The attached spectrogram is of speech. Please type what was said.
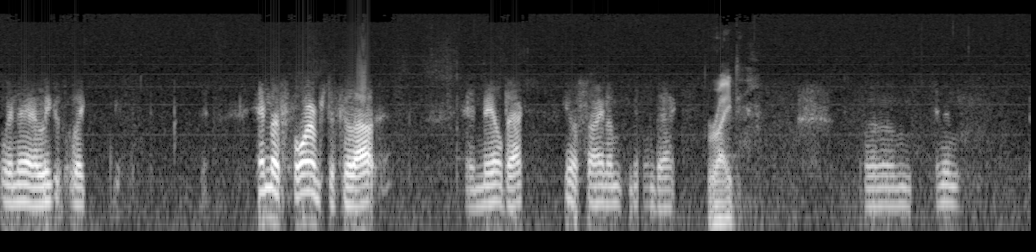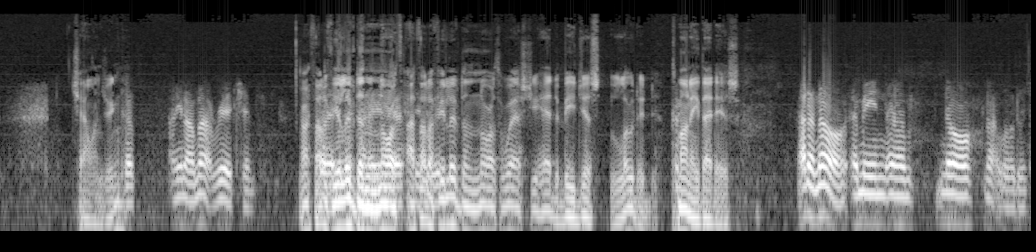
When uh, like, like endless forms to fill out and mail back, you know, sign them, mail them back, Right. um, and then Challenging. Yep. You know, I'm not rich. I'm, I thought if you lived in the north, I thought if you lived in the northwest, you had to be just loaded money. That is. I don't know. I mean, um, no, not loaded.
